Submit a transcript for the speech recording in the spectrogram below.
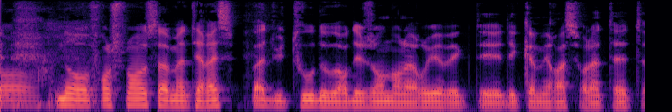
oh. non, franchement, ça m'intéresse pas du tout de voir des gens dans la rue avec des, des caméras sur la tête.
